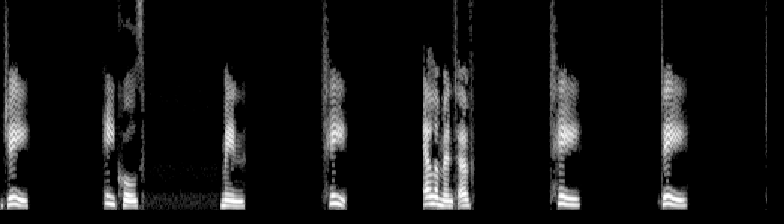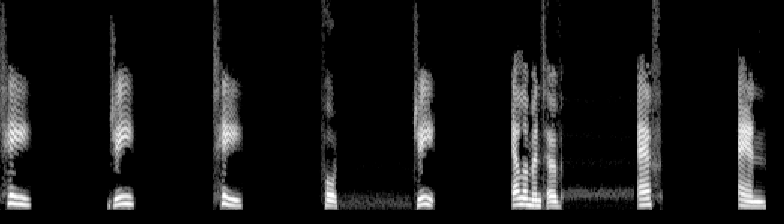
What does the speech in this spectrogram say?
G equals min T element of T D T G T for G. Element of F. N.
